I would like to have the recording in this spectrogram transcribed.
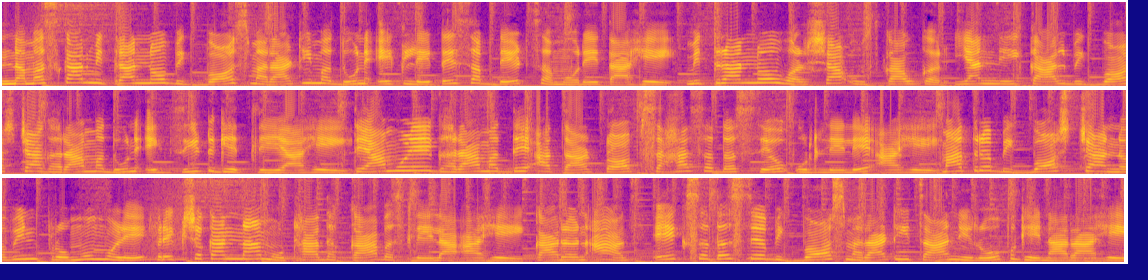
नमस्कार मित्रांनो बिग बॉस मराठीमधून एक लेटेस्ट अपडेट समोर येत आहे. मित्रांनो वर्षा उसगावकर यांनी काल बिग बॉसच्या घरामधून एक्झिट घेतली आहे. त्यामुळे घरामध्ये आता टॉप सहा सदस्य उरलेले आहे. मात्र बिग बॉसच्या नवीन प्रोमोमुळे प्रेक्षकांना मोठा धक्का बसलेला आहे. कारण आज एक सदस्य बिग बॉस मराठीचा निरोप घेणार आहे.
